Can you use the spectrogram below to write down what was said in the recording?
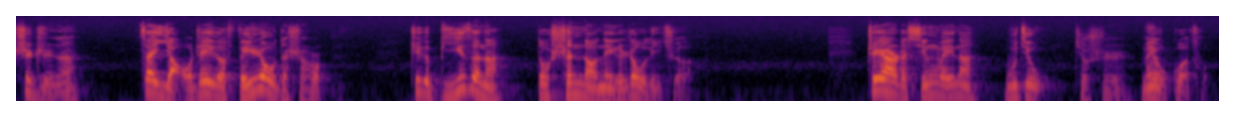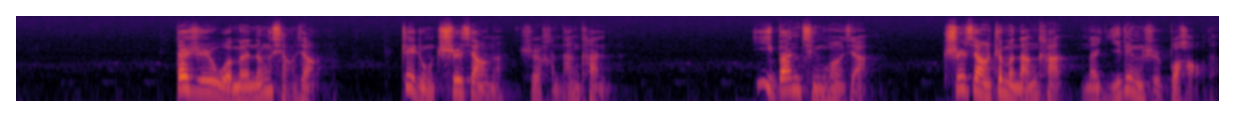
是指呢，在咬这个肥肉的时候，这个鼻子呢都伸到那个肉里去了。这样的行为呢无咎，就是没有过错。但是我们能想象，这种吃相呢是很难看的。一般情况下，吃相这么难看，那一定是不好的，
